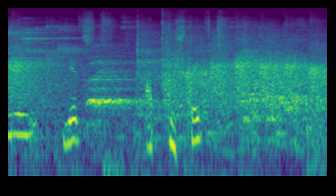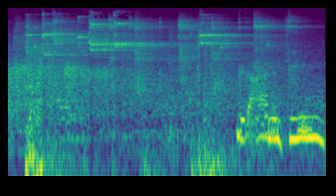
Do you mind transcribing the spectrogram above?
spielen jetzt abgespeckt mit einem Team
